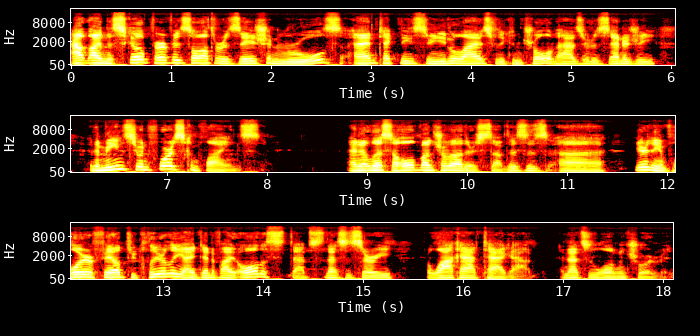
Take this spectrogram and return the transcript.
outline the scope, purpose, authorization, rules, and techniques to be utilized for the control of hazardous energy and the means to enforce compliance. And it lists a whole bunch of other stuff. This is uh, here the employer failed to clearly identify all the steps necessary for lockout tagout, and that's the long and short of it.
